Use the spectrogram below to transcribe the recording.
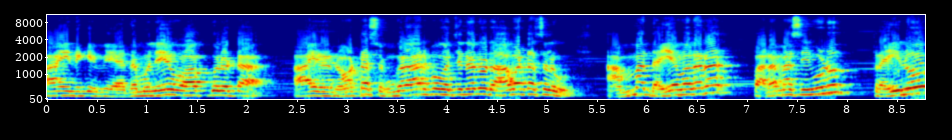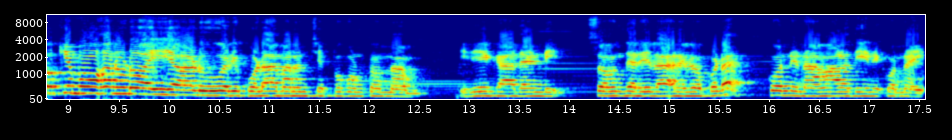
ఆయనకి వేదములే వాక్కులట. ఆయన నోట శృంగారపు వచనలు రావట అసలు. అమ్మ దయ వలన పరమశివుడు త్రైలోక్య మోహనుడు అయ్యాడు అని కూడా మనం చెప్పుకుంటున్నాం. ఇదే కాదండి సౌందర్యలహరిలో కూడా కొన్ని నామాలు దీనికి ఉన్నాయి.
